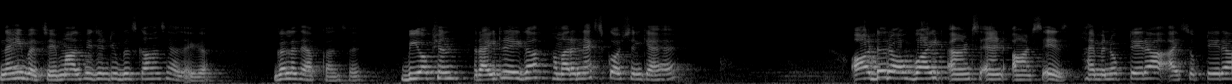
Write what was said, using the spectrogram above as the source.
नहीं बच्चे मालफिजियन ट्यूबल्स कहाँ से आ जाएगा? गलत है आपका आंसर। बी ऑप्शन राइट रहेगा। हमारा नेक्स्ट क्वेश्चन क्या है? Order of white ants and ants is hymenoptera isoptera,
